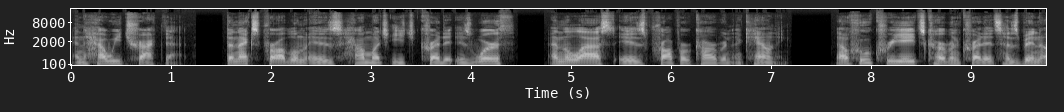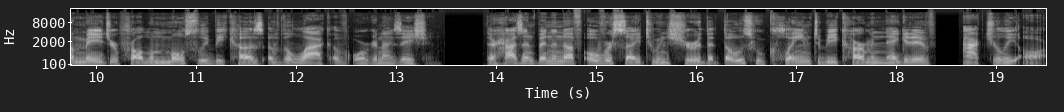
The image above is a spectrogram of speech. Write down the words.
and how we track that. The next problem is how much each credit is worth, and the last is proper carbon accounting. Now, who creates carbon credits has been a major problem mostly because of the lack of organization. There hasn't been enough oversight to ensure that those who claim to be carbon negative actually are.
